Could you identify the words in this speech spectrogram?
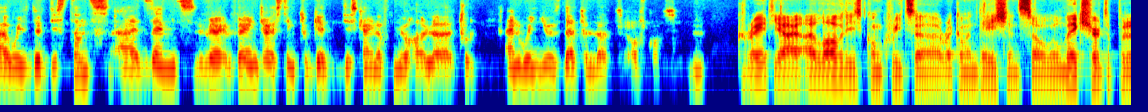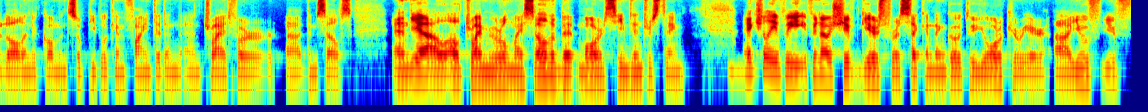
with the distance, then it's very, very interesting to get this kind of mural tool and we use that a lot, of course. Mm. Great. Yeah, I, I love these concrete uh, recommendations. So we'll make sure to put it all in the comments so people can find it and, and try it for uh, themselves. And yeah, I'll, I'll try mural myself a bit more. Seems interesting. Mm-hmm. Actually, if we if we now shift gears for a second and go to your career, uh, you've you've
